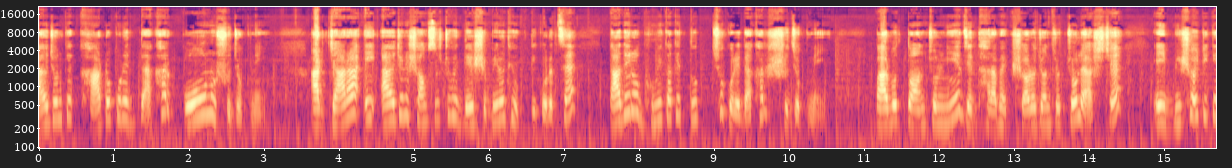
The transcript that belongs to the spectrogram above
আয়োজনকে খাটো করে দেখার কোনো সুযোগ নেই। আর যারা এই আয়োজনে সংশ্লিষ্ট হয়ে দেশ বিরোধী উক্তি করেছে, তাদেরও ভূমিকাকে তুচ্ছ করে দেখার সুযোগ নেই। পার্বত্য অঞ্চল নিয়ে যে ধারাবাহিক ষড়যন্ত্র চলে আসছে, এই বিষয়টিকে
